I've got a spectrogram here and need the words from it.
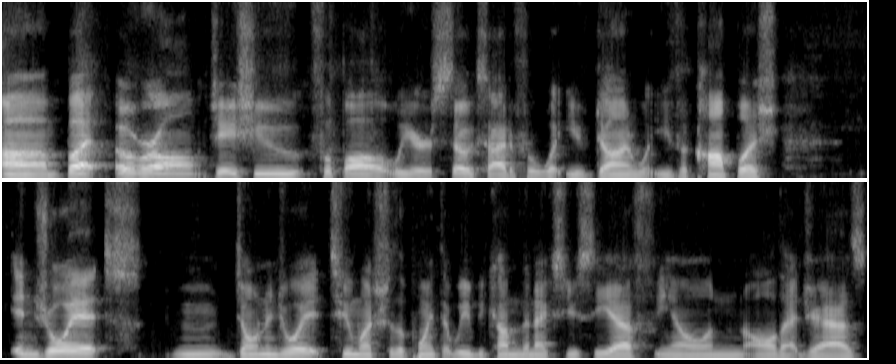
Um, but overall, JSU football, we are so excited for what you've done, what you've accomplished. Enjoy it. Mm, Don't enjoy it too much to the point that we become the next UCF, you know, and all that jazz.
